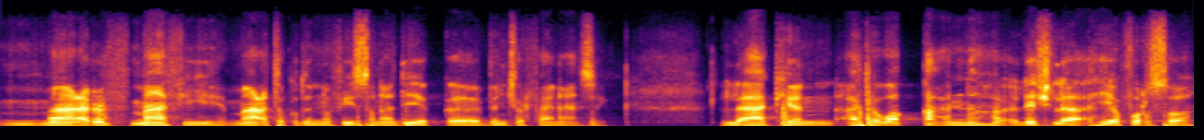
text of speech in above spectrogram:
ما أعرف ما في ما أعتقد إنه في صناديق venture financing لكن أتوقع انه ليش لا؟ هي فرصة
